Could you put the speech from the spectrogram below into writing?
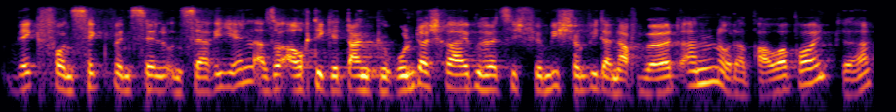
weg von sequenziell und seriell. Also auch die Gedanken runterschreiben hört sich für mich schon wieder nach Word an oder PowerPoint. Ja.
